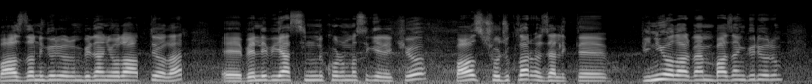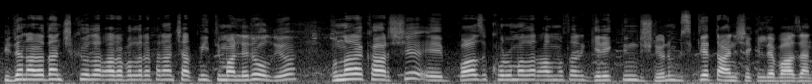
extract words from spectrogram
Bazılarını görüyorum birden yola atlıyorlar. E, belli bir yaş sınırlı korunması gerekiyor. Bazı çocuklar özellikle biniyorlar. Ben bazen görüyorum. Birden aradan çıkıyorlar. Arabalara falan çarpma ihtimalleri oluyor. Bunlara karşı e, bazı korumalar almaları gerektiğini düşünüyorum. Bisiklet de aynı şekilde bazen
